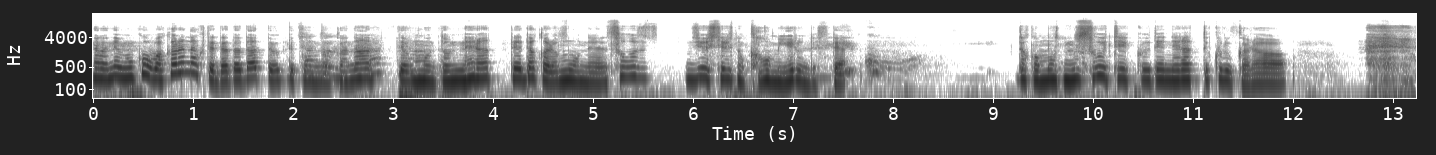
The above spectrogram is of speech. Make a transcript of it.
だからね向こう分からなくてダダダって打ってくるのかなって思うと狙ってだからもうね操縦してる人の顔見えるんですって。だからものすごい低空で狙ってくるから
